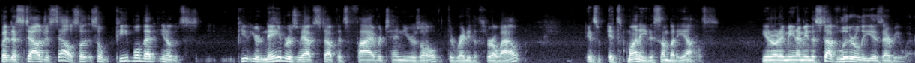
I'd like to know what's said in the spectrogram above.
But nostalgia sells. So so people that you know, your neighbors who have stuff that's five or ten years old, they're ready to throw out. It's it's money to somebody else. You know what I mean? I mean, the stuff literally is everywhere.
